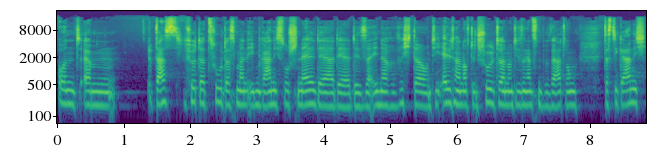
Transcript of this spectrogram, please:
Und ähm, das führt dazu, dass man eben gar nicht so schnell der, der, dieser innere Richter und die Eltern auf den Schultern und diese ganzen Bewertungen, dass die gar nicht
